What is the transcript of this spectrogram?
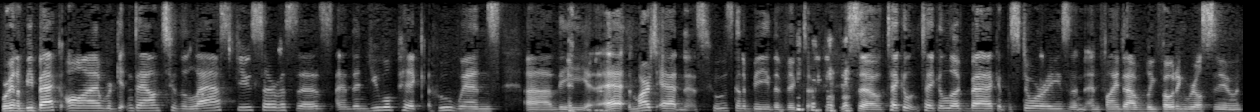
We're going to be back on. We're getting down to the last few services, and then you will pick who wins uh, the ad, March Adness. Who's going to be the victor? so take a take a look back at the stories and, and find out. We'll be voting real soon,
